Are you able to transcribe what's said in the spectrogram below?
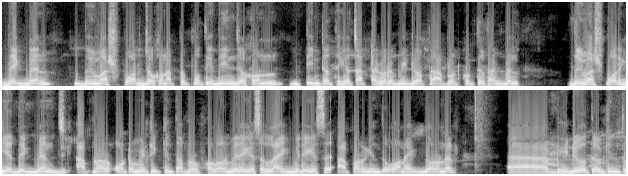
দেখবেন দুই মাস পর যখন আপনি প্রতিদিন যখন তিনটা থেকে চারটা করে ভিডিও আপনি আপলোড করতে থাকবেন, দুই মাস পর গিয়ে দেখবেন আপনার অটোমেটিক কিন্তু আপনার ফলোয়ার বেড়ে গেছে লাইক বেড়ে গেছে, আপনার কিন্তু অনেক ধরনের ভিডিওতেও কিন্তু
